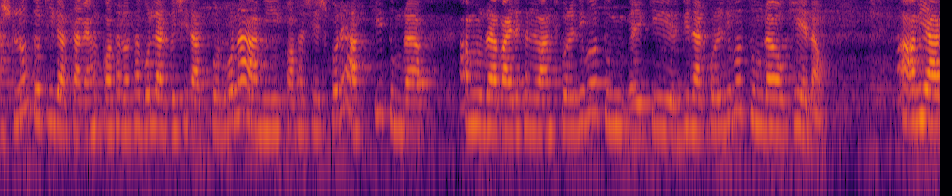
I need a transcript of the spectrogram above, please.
আসলো, তো ঠিক আছে, আমি এখন কথা কথা বলে আর বেশি রাত করব না, আমি কথা শেষ করে আসছি, তোমরা, আমরা বাইরে তাহলে লাঞ্চ করে নিব, তুমি কি ডিনার করে নিব, তোমরাও খেয়ে নাও। আমি আর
